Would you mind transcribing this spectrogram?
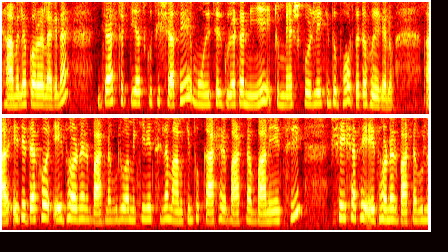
ঝামেলা করা লাগে না। জাস্ট পেঁয়াজ কুচির সাথে মরিচের গুঁড়াটা নিয়ে একটু ম্যাশ করলে কিন্তু ভর্তাটা হয়ে গেল। আর এই যে দেখো, এই ধরনের বাটনাগুলো আমি কিনেছিলাম, আমি কিন্তু কাঠের বাটনা বানিয়েছি। সেই সাথে এই ধরনের বাটনাগুলো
